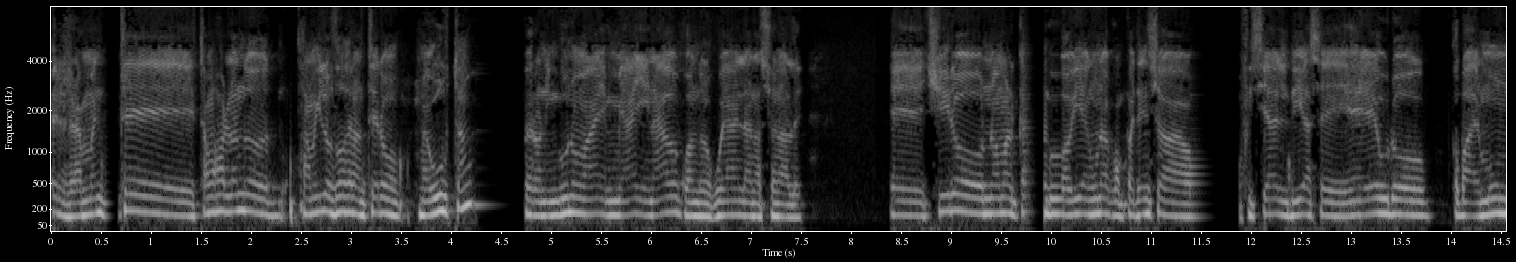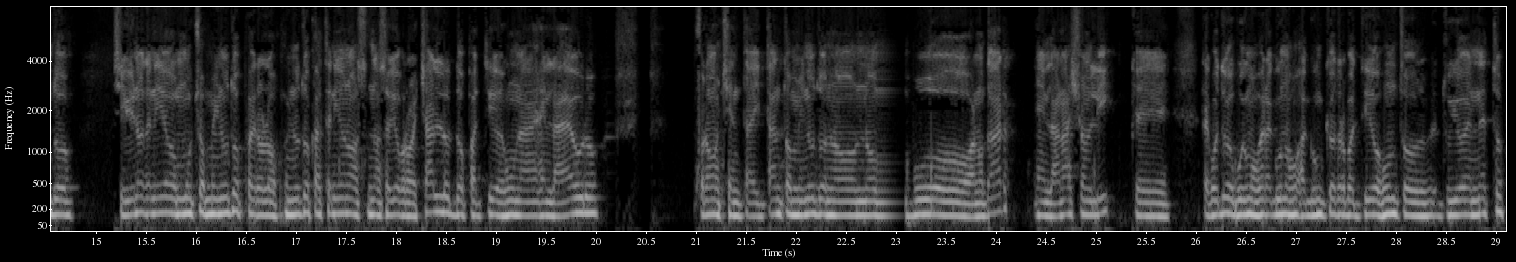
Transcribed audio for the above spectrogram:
Realmente estamos hablando, a mí los dos delanteros me gustan, pero ninguno me ha llenado cuando juegan en las nacionales. Eh, Chiro no ha marcado todavía en una competencia oficial, días Euro, Copa del Mundo. Si bien no ha tenido muchos minutos, pero los minutos que ha tenido no, ha sabido aprovecharlos. Dos partidos una en la Euro. Fueron ochenta y tantos minutos, no, no pudo anotar. En la National League, que recuerdo que pudimos ver algunos, algún que otro partido juntos, tú y yo, Ernesto.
